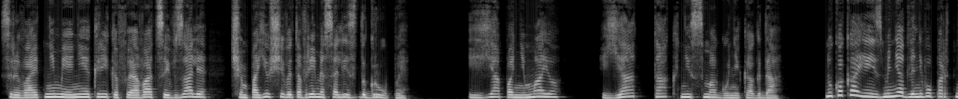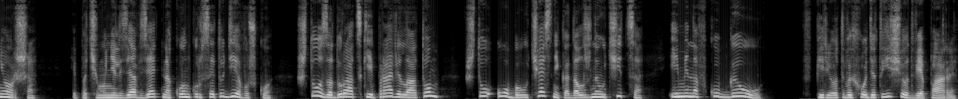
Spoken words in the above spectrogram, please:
срывает не менее криков и оваций в зале, чем поющий в это время солист группы. И я понимаю, я так не смогу никогда. Ну какая из меня для него партнерша? И почему нельзя взять на конкурс эту девушку? Что за дурацкие правила о том, что оба участника должны учиться именно в КубГУ? Вперед выходят еще две пары.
